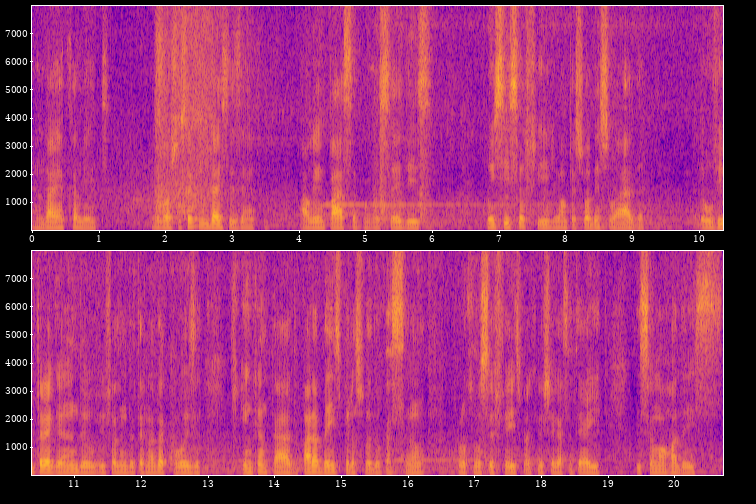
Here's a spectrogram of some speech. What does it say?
É andar eticamente. Eu gosto sempre de dar esse exemplo. Alguém passa por você e diz, conheci seu filho, uma pessoa abençoada eu ouvi pregando, eu ouvi fazendo determinada coisa, fiquei encantado. Parabéns pela sua educação, pelo que você fez para que ele chegasse até aí. Isso é uma honradez.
